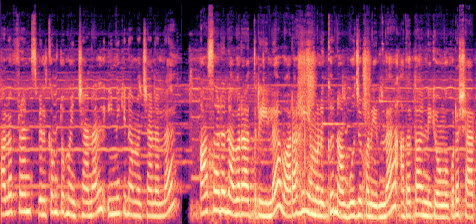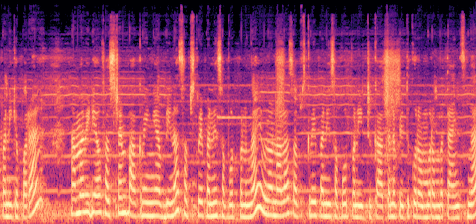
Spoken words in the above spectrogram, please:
Hello friends welcome to my channel இன்றைக்கி நம்ம சேனலில் ஆசாட நவராத்திரியில் வராகி அம்மனுக்கு நான் பூஜை பண்ணியிருந்தேன். அதை தான் இன்றைக்கி உங்கள் கூட ஷேர் பண்ணிக்க போகிறேன் நம்ம வீடியோ ஃபஸ்ட் டைம் பார்க்குறீங்க அப்படின்னா சப்ஸ்கிரைப் பண்ணி சப்போர்ட் பண்ணுங்கள் இவ்வளோ நாளாக சப்ஸ்கிரைப் பண்ணி சப்போர்ட் பண்ணிகிட்ருக்க அத்தனை பேத்துக்கு ரொம்ப ரொம்ப தேங்க்ஸுங்க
